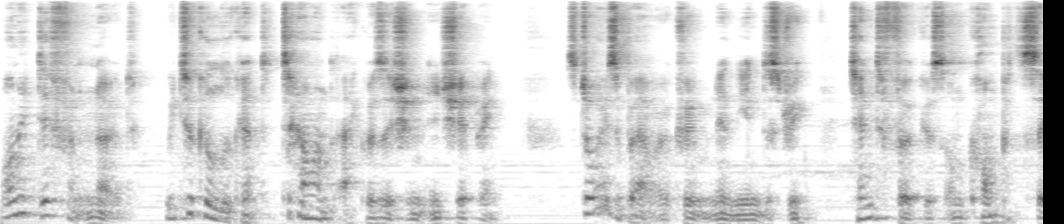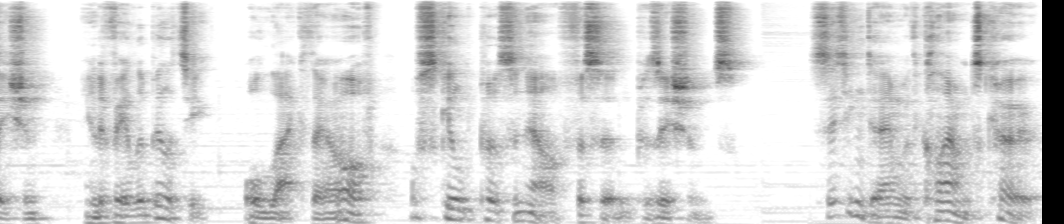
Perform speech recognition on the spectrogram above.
On a different note, we took a look at talent acquisition in shipping. Stories about recruitment in the industry tend to focus on compensation and availability, or lack thereof, of skilled personnel for certain positions. Sitting down with Clarence Coe,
